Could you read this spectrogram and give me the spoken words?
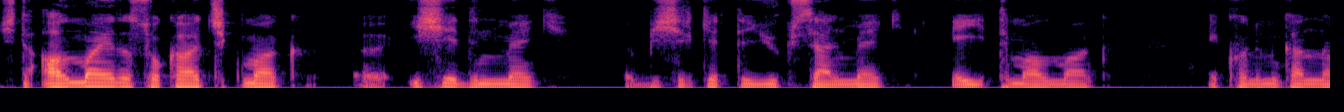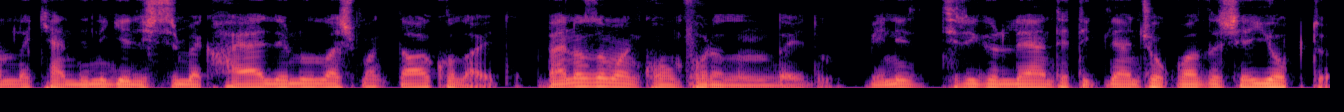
İşte Almanya'da sokağa çıkmak, e, iş edinmek, bir şirkette yükselmek, eğitim almak, ekonomik anlamda kendini geliştirmek, hayallerine ulaşmak daha kolaydı. Ben o zaman konfor alanındaydım. Beni triggerlayan, tetikleyen çok fazla şey yoktu.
